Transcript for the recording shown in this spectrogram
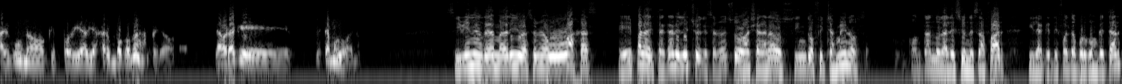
alguno que podía viajar un poco más, pero la verdad que está muy bueno. Si bien en Real Madrid y Barcelona hubo bajas, eh, es para destacar el hecho de que San Lorenzo haya ganado sin dos fichas menos, contando la lesión de Zafar y la que te falta por completar,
